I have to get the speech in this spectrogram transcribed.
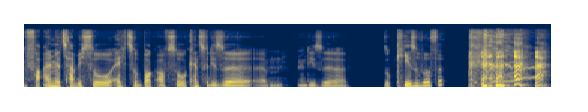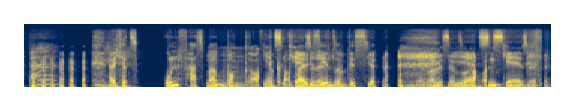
Vor allem jetzt habe ich so echt so Bock auf so, kennst du diese, ähm, diese so Käsewürfel? habe ich jetzt unfassbar Mm, Bock drauf jetzt ein bekommen, weil die sehen so ein bisschen, so ein bisschen so Jetzt ein aus. Käsewürfel.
